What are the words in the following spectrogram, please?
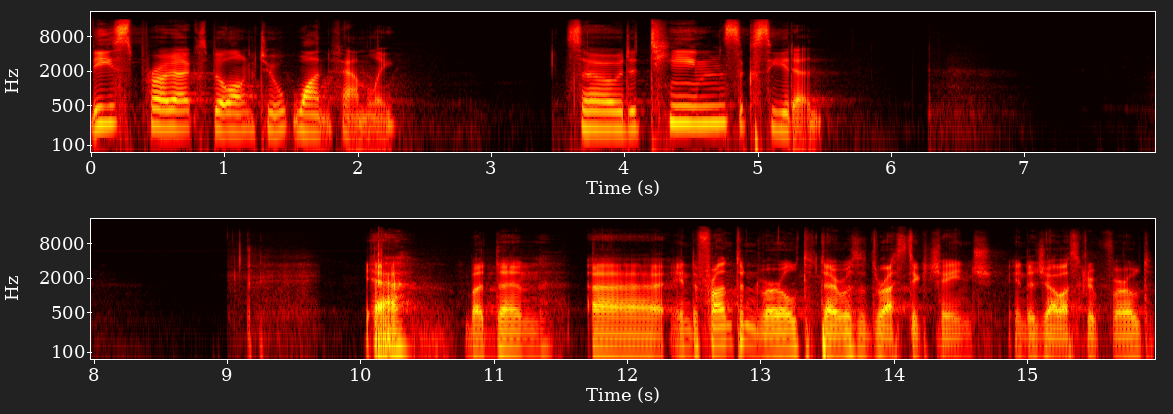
these products belong to one family. So the team succeeded. Yeah, but then uh, in the front-end world, there was a drastic change in the JavaScript world.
